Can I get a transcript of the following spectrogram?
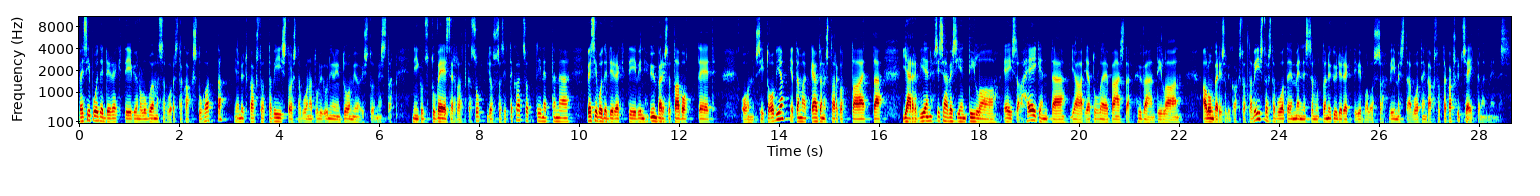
Vesipuitedirektiivi on ollut voimassa vuodesta 2000 ja nyt 2015 vuonna tuli unionin tuomioistuimesta niin kutsuttu VC-ratkaisu, jossa sitten katsottiin, että nämä vesipuitedirektiivin ympäristötavoitteet on sitovia ja tämä käytännössä tarkoittaa, että järvien sisävesien tilaa ei saa heikentää ja, ja tulee päästä hyvään tilaan. Alun perin se oli 2015 vuoteen mennessä, mutta nykydirektiivin valossa viimeistään vuoteen 2027 mennessä.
